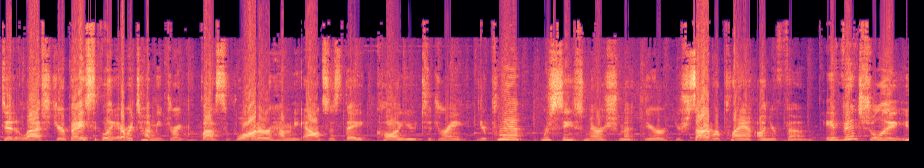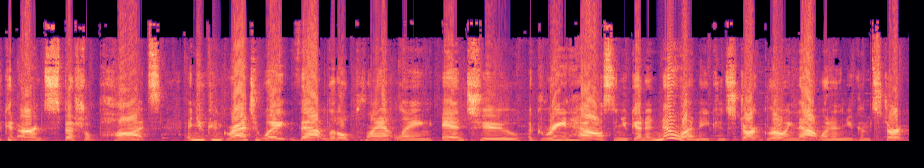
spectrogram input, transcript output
Did it last year. Basically, every time you drink a glass of water, how many ounces they call you to drink, your plant receives nourishment. Your your cyber plant on your phone. Eventually, you can earn special pots and you can graduate that little plantling into a greenhouse and you get a new one you can start growing that one and you can start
